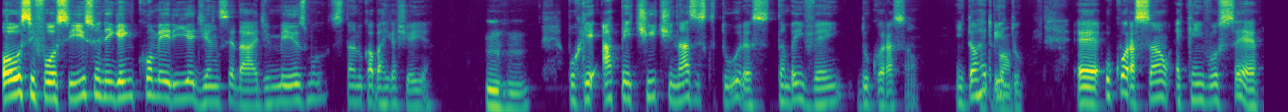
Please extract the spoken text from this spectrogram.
Ou se fosse isso, ninguém comeria de ansiedade, mesmo estando com a barriga cheia. Uhum. Porque apetite nas escrituras também vem do coração. Então, Muito repito, é, o coração é quem você é.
